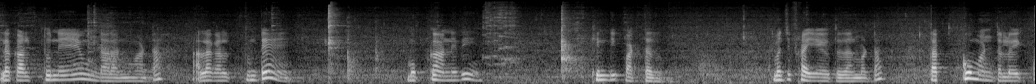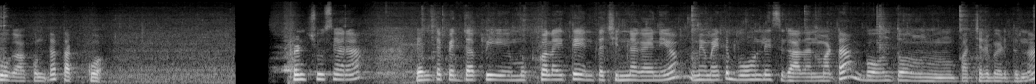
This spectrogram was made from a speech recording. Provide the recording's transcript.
ఇలా కలుపుతూనే ఉండాలన్నమాట. అలా కలుపుతుంటే ముక్క అనేది కింది పట్టదు. మంచి ఫ్రై అవుతుంది అనమాట తక్కువ మంటలో ఎక్కువ కాకుండా తక్కువ. ఫ్రెండ్స్ చూసారా? ఎంత పెద్ద పి ముక్కలు అయితే ఎంత చిన్నగా అయినాయో మేమైతే బోన్లెస్ కాదనమాట బోన్తో పచ్చడి పెడుతున్నా.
